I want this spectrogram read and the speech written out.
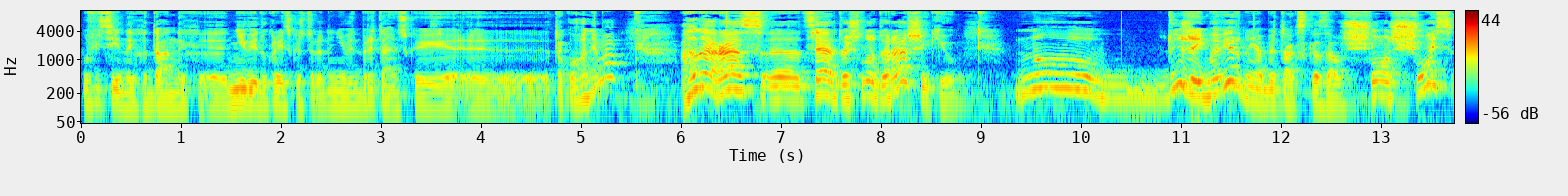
Офіційних даних е, ні від української сторони, ні від британської е, такого нема. Але раз е, це дійшло до рашиків, ну дуже ймовірно, я би так сказав, що щось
